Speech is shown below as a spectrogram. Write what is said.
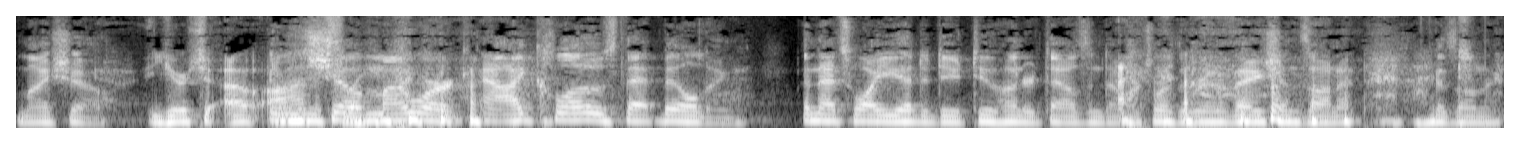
My show. Your show, oh, It was a show of my work. I closed that building. And that's why you had to do two hundred thousand dollars worth of renovations on it. 'Cause on there,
